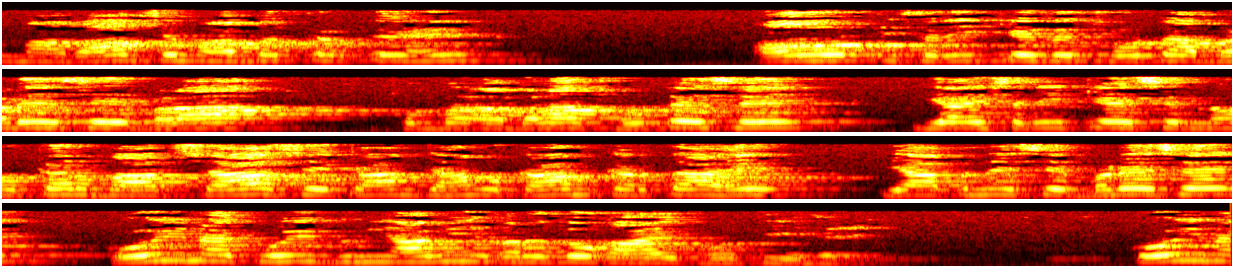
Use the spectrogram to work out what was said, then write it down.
ماں باپ سے محبت کرتے ہیں۔ اور اس طریقے سے چھوٹا بڑے سے، بڑا بڑا چھوٹے سے یا اس طریقے سے نوکر بادشاہ سے کام جہاں وہ کام کرتا ہے یا اپنے سے بڑے سے، کوئی نہ کوئی دنیاوی غرض و غائب ہوتی ہے۔ کوئی نہ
